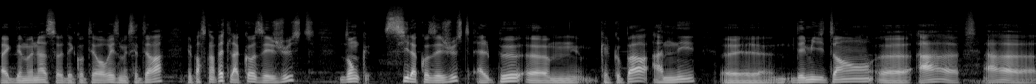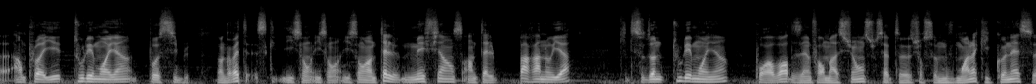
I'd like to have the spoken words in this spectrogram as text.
avec des menaces d'écoterrorisme, etc., mais parce qu'en fait, la cause est juste. Donc, si la cause est juste, elle peut, euh, quelque part, amener euh, des militants euh, à, à, employer tous les moyens possibles. Donc, en fait, ils sont, ils sont, ils sont en telle méfiance, en telle paranoïa, qu'ils se donnent tous les moyens pour avoir des informations sur, cette, sur ce mouvement-là qu'ils connaissent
